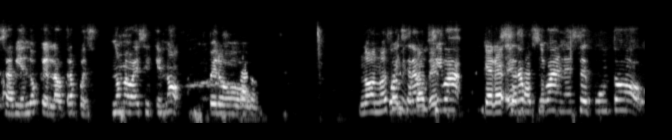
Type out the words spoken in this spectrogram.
sabiendo que la otra, pues, no me va a decir que no. Pero, Claro. no, no es pues, ser amistad, es abusiva, querer- ser exacto. abusiva en ese punto,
